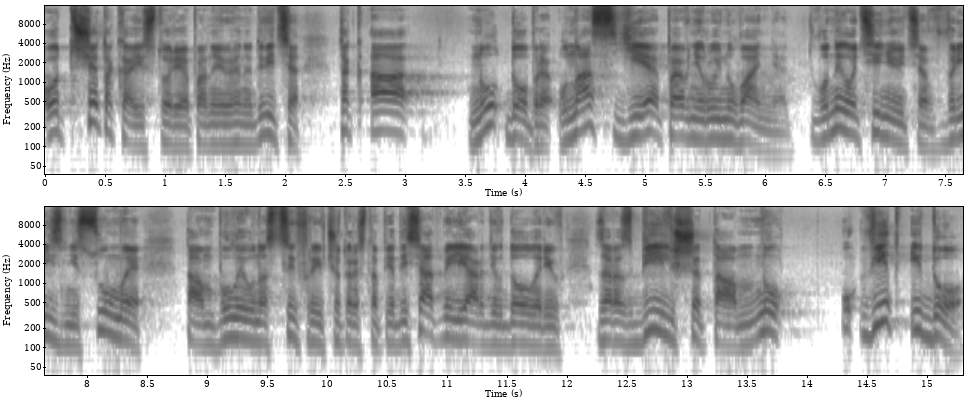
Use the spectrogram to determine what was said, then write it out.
от ще така історія, пане Євгене. Дивіться, так а ну добре, у нас є певні руйнування. Вони оцінюються в різні суми. Там були у нас цифри в 450 мільярдів доларів, зараз більше там. Ну від і до.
